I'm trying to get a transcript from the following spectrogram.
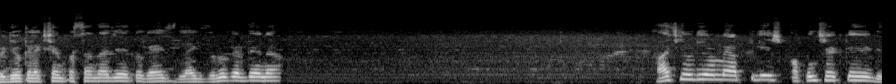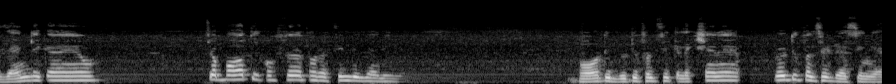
वीडियो कलेक्शन पसंद आ जाए तो गैस लाइक ज़रूर कर देना। आज की वीडियो में मैं आपके लिए ओपन शर्ट के डिज़ाइन लेकर आया हूँ, जो बहुत ही खूबसूरत और हसीन डिज़ाइनिंग है। बहुत ही ब्यूटीफुल सी कलेक्शन है ब्यूटीफुल सी ड्रेसिंग है।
